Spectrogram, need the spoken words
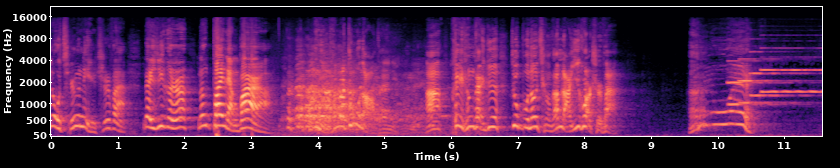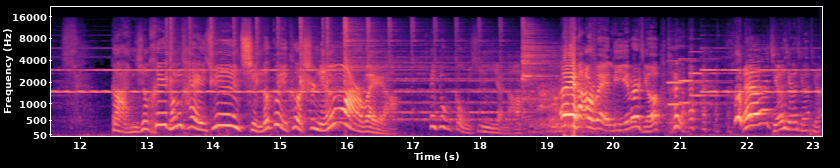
又请你吃饭，那一个人能掰两半啊？你他妈猪脑子呀你！啊，黑藤太君就不能请咱们俩一块儿吃饭？哎呦喂，感情黑藤太君请的贵客是您二位啊！哎呦，够新鲜的啊！哎，二位里边请。来来来，请请请请。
